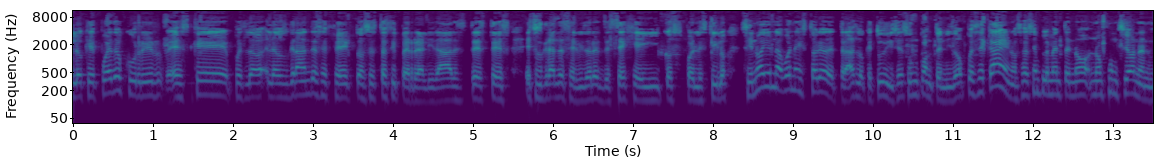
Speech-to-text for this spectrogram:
lo que puede ocurrir es que pues lo, los grandes efectos, estas hiperrealidades, este, estos grandes servidores de CGI, cosas por el estilo, si no hay una buena historia detrás, lo que tú dices, un contenido, pues se caen, o sea, simplemente no, no funcionan.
